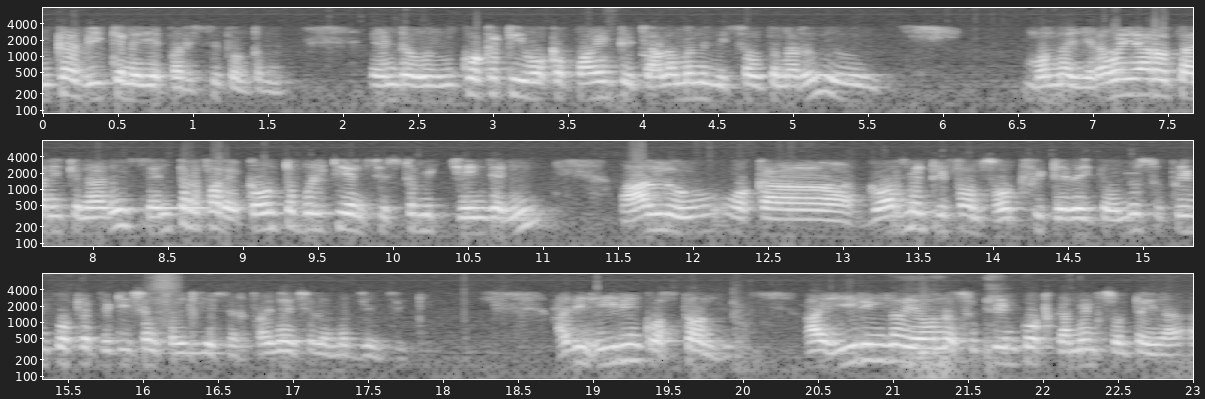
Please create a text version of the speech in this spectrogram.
ఇంకా వీకెన్ అయ్యే పరిస్థితి ఉంటుంది. అండ్ ఇంకొకటి ఒక పాయింట్ చాలా మంది మిస్ అవుతున్నారు. మొన్న ఇరవై ఆరో తారీఖు నాడు Centre for Accountability and Systemic Change అని వాళ్ళు ఒక గవర్నమెంట్ రిఫార్మ్స్ అవుట్ఫిట్ ఏదైతే ఉందో సుప్రీంకోర్టులో పిటిషన్ ఫైల్ చేశారు ఫైనాన్షియల్ ఎమర్జెన్సీకి. అది హీరింగ్ వస్తోంది. ఆ హీరింగ్లో ఏమన్నా సుప్రీంకోర్టు కమెంట్స్ ఉంటాయా?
